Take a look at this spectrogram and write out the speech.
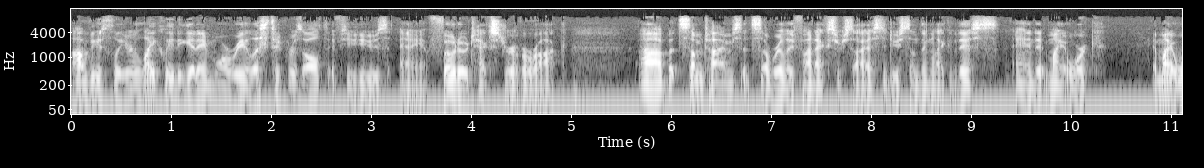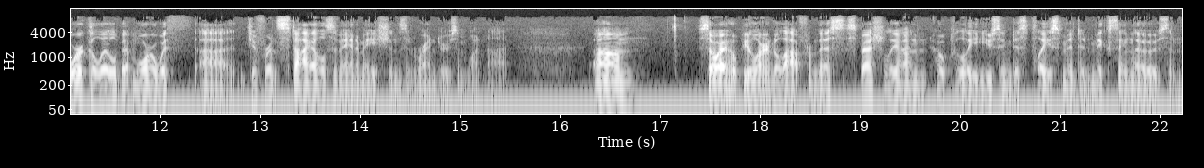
obviously, you're likely to get a more realistic result if you use a photo texture of a rock uh, but sometimes it's a really fun exercise to do something like this, and it might work. It might work a little bit more with uh, different styles of animations and renders and whatnot. Um, so I hope you learned a lot from this, especially on hopefully using displacement and mixing those and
